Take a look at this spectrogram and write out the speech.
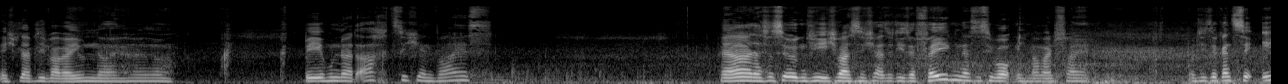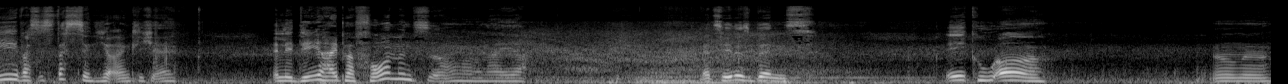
Ich bleib lieber bei Hyundai. Also B180 in weiß. Ja, das ist irgendwie, ich weiß nicht, also diese Felgen, das ist überhaupt nicht mal mein Fall. Und diese ganze E, was ist das denn hier eigentlich, ey? LED High Performance? Oh, naja. Mercedes-Benz. EQA. Junge,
